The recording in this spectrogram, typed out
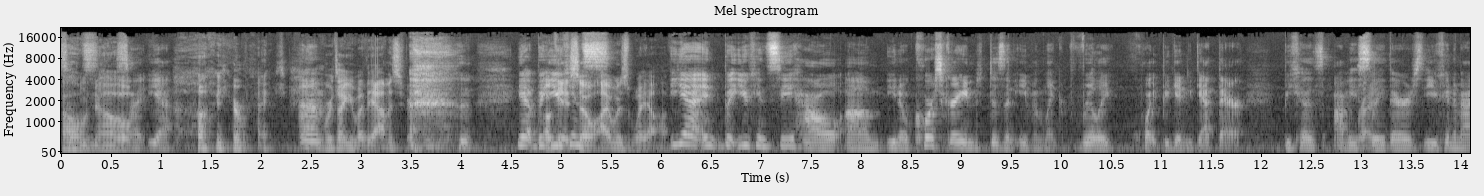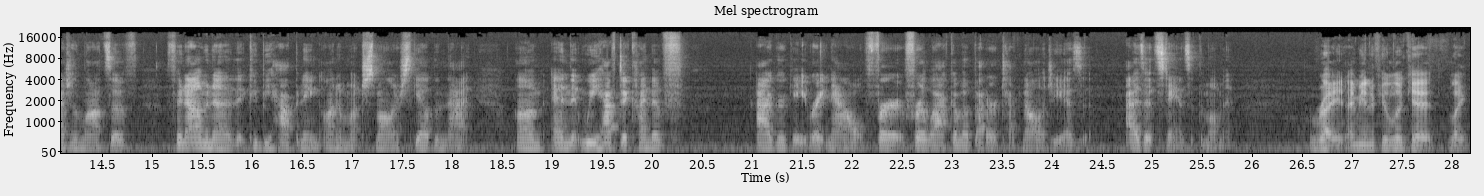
Oh, no. yeah You're right. Um, We're talking about the atmosphere. yeah but you okay, can so I was way off. Yeah, and but you can see how um, you know coarse grained doesn't even like really quite begin to get there because obviously Right. there's you can imagine lots of phenomena that could be happening on a much smaller scale than that, um, and that we have to kind of aggregate right now for for lack of a better technology as as it stands at the moment. Right. I mean, if you look at like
